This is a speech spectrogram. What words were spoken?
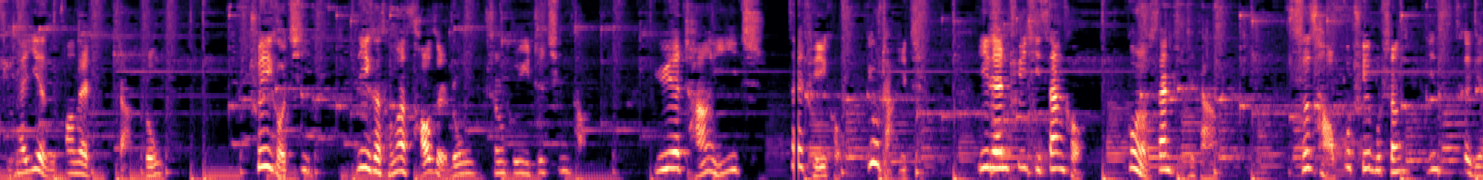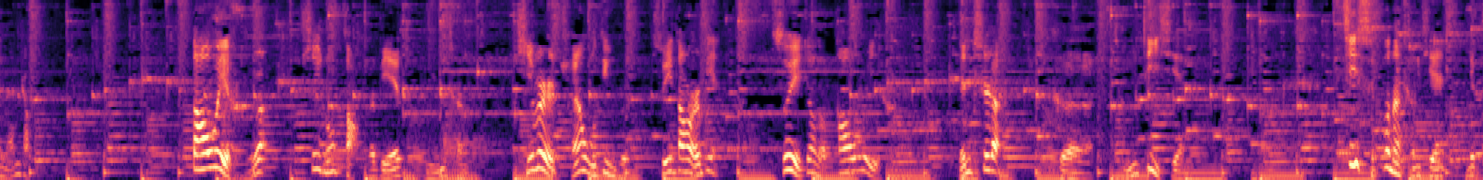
取下叶子放在掌中，吹一口气，立刻从那草籽中生出一只青草。约长一尺，再吹一口，又长一尺，一连吹气三口，共有三尺之长。此草不吹不生，因此特别难找。刀味核是一种枣的别名称，其味全无定规，随刀而变，所以叫做刀味核。人吃了可成地仙，即使不能成仙，也可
